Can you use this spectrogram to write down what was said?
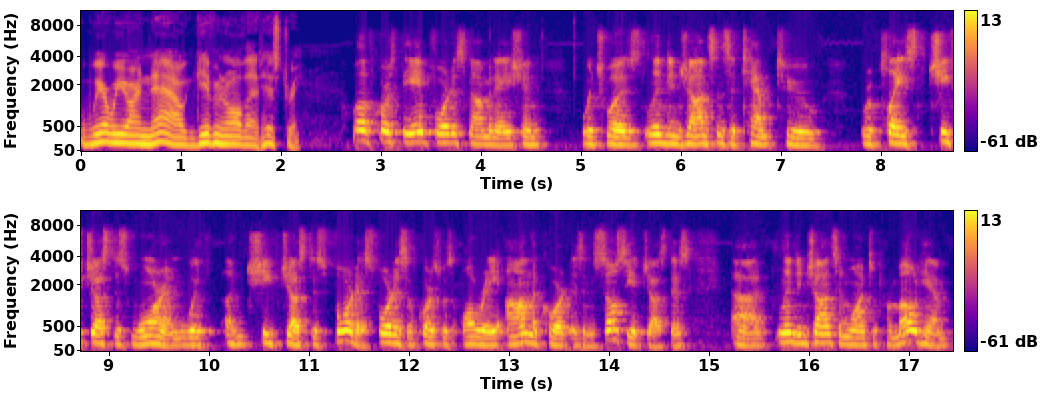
where we are now, given all that history? Well, of course, the Abe Fortas nomination, which was Lyndon Johnson's attempt to replace Chief Justice Warren with Chief Justice Fortas. Fortas, of course, was already on the court as an associate justice. Uh, Lyndon Johnson wanted to promote him.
